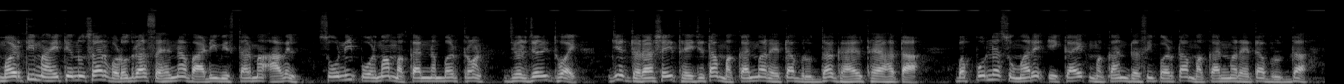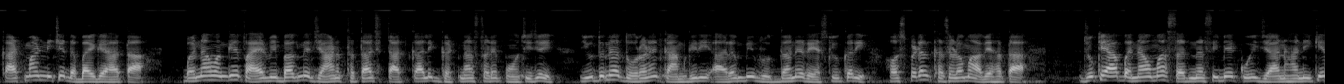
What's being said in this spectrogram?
મળતી માહિતી અનુસાર વડોદરા શહેરના વાડી વિસ્તારમાં આવેલ સોની પોળમાં મકાન નંબર ત્રણ જર્જરિત હોય, જે ધરાશયી થઈ જતા મકાનમાં રહેતા વૃદ્ધા ઘાયલ થયા હતા. બપોરના સુમારે એકાએક મકાન ધસી પડતા મકાનમાં રહેતા વૃદ્ધા કાટમાળ નીચે દબાઈ ગયા હતા. બનાવ અંગે ફાયર વિભાગને જાણ થતાં જ તાત્કાલિક ઘટના સ્થળે પહોંચી જઈ યુદ્ધના ધોરણે કામગીરી આરંભી વૃદ્ધાને રેસ્ક્યુ કરી હોસ્પિટલ ખસેડવામાં આવ્યા હતા. જો કે આ બનાવમાં સદનસીબે કોઈ જાનહાનિ કે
